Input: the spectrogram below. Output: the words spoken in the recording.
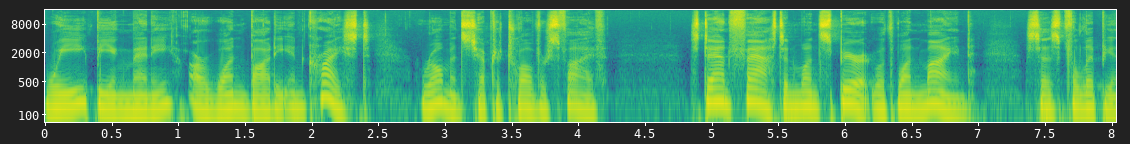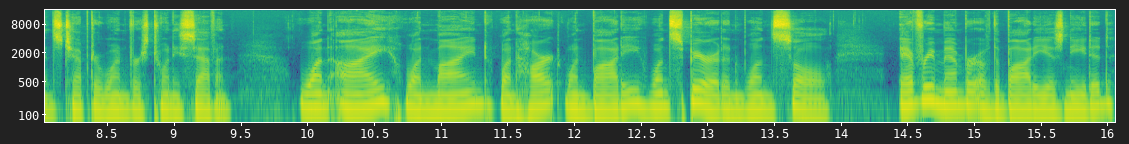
We, being many, are one body in Christ. Romans chapter 12, verse 5. Stand fast in one spirit with one mind, says Philippians chapter 1, verse 27. One eye, one mind, one heart, one body, one spirit, and one soul. Every member of the body is needed.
